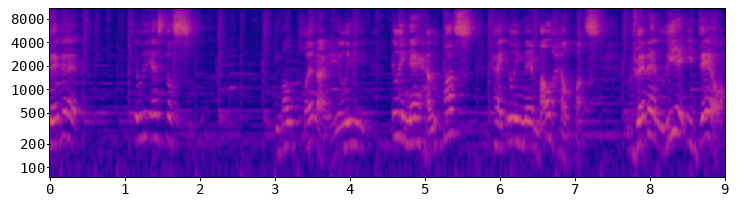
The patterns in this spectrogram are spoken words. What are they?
vere ili estas malplenaj. Ili ili ne helpas kaj ili ne malhelpas vere lia ideo.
